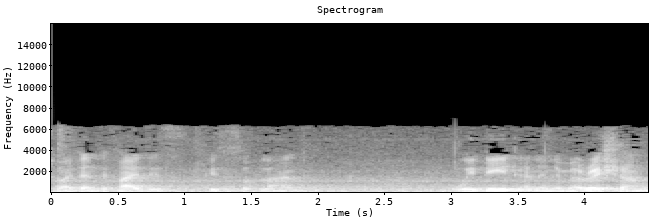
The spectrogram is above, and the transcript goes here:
to identify these pieces of land. We did an enumeration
